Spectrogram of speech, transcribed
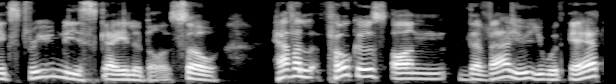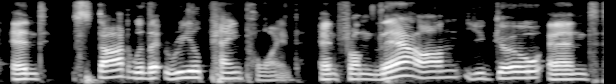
extremely scalable. So have a focus on the value you would add and start with the real pain point and from there on, you go and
